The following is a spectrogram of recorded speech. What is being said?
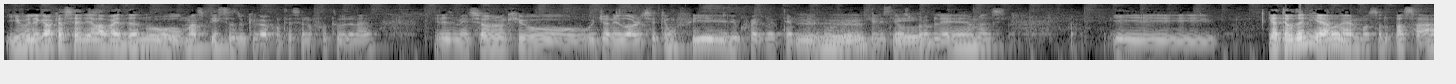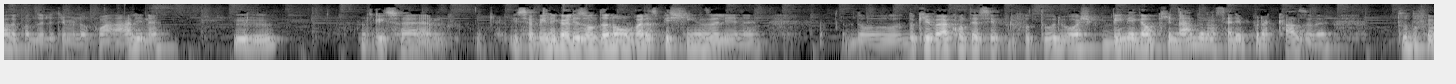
E o legal é que a série ela vai dando umas pistas do que vai acontecer no futuro, né? Eles mencionam que o, o Johnny Lawrence tem um filho, que faz muito tempo que ele Uhum, morreu, que ele tem sim. uns problemas. E, e até o Daniel, né? Mostra do passado, quando ele terminou com a Ali, né? Uhum. Isso é, isso é bem legal. Eles vão dando várias pistinhas ali, né? Do, do que vai acontecer pro futuro. Eu acho bem legal que nada na série é por acaso, né? Tudo foi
